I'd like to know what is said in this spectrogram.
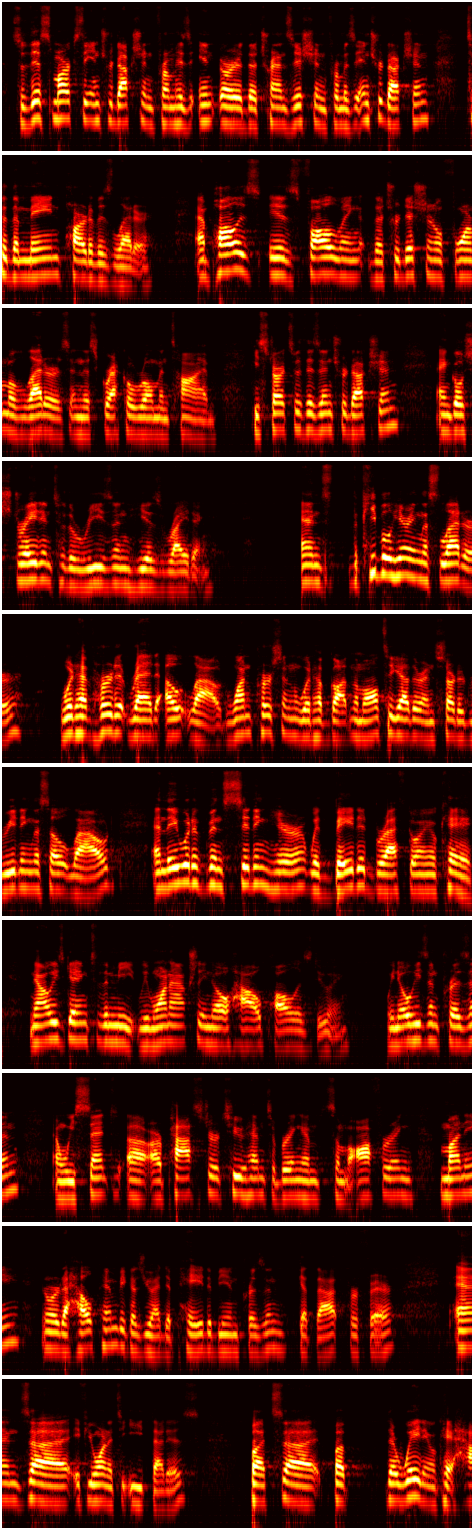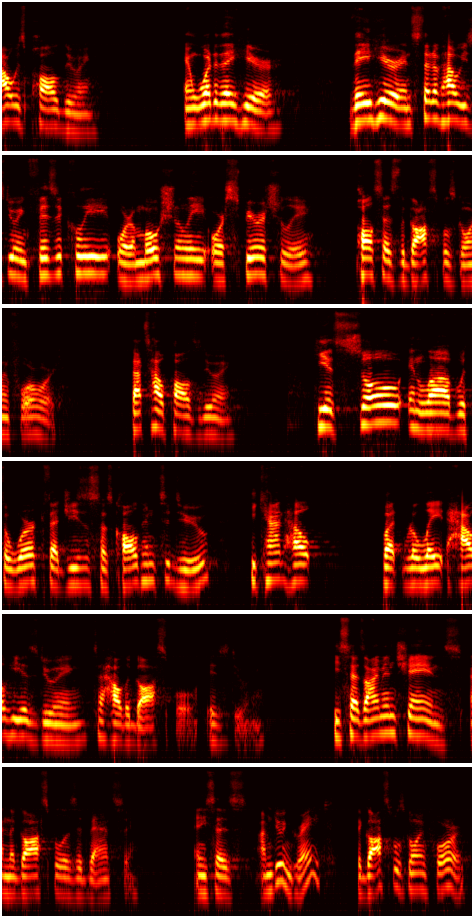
So this marks the introduction from his, in, or the transition from his introduction to the main part of his letter. And Paul is, is following the traditional form of letters in this Greco Roman time. He starts with his introduction and goes straight into the reason he is writing. And the people hearing this letter would have heard it read out loud. One person would have gotten them all together and started reading this out loud, and they would have been sitting here with bated breath, going, okay, now he's getting to the meat. We want to actually know how Paul is doing. We know he's in prison, and we sent uh, our pastor to him to bring him some offering money in order to help him because you had to pay to be in prison. Get that for fair. And uh, if you wanted to eat, that is. But, uh, but they're waiting, okay, how is Paul doing? And what do they hear? They hear, instead of how he's doing physically or emotionally or spiritually, Paul says the gospel's going forward. That's how Paul's doing. He is so in love with the work that Jesus has called him to do, he can't help but relate how he is doing to how the gospel is doing. He says, I'm in chains and the gospel is advancing. And he says, I'm doing great. The gospel's going forward.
